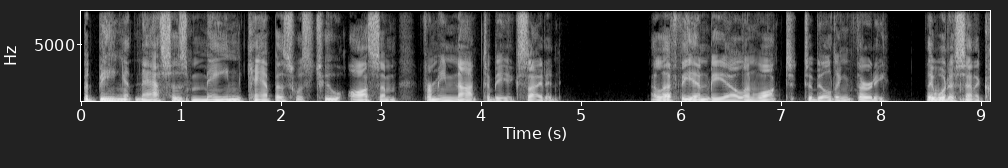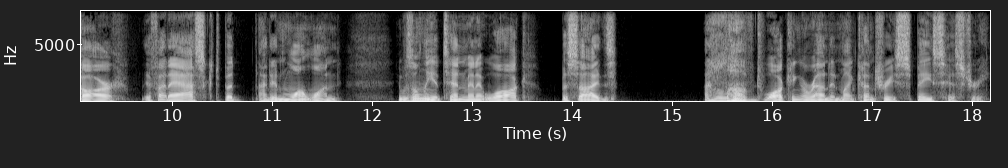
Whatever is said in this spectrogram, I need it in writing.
but being at NASA's main campus was too awesome for me not to be excited. I left the NBL and walked to Building 30. They would have sent a car if I'd asked, but I didn't want one. It was only a 10 minute walk. Besides, I loved walking around in my country's space history.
